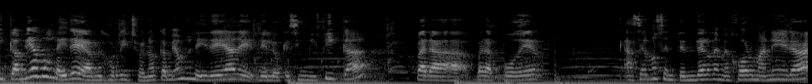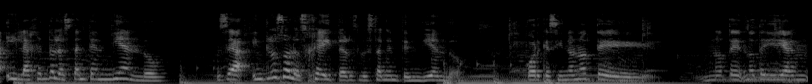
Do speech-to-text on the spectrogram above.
y cambiamos la idea, mejor dicho, ¿no? Cambiamos la idea de, de lo que significa para, para poder hacernos entender de mejor manera y la gente lo está entendiendo. O sea, incluso los haters lo están entendiendo. Porque si no, no te, no te, no te dirían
